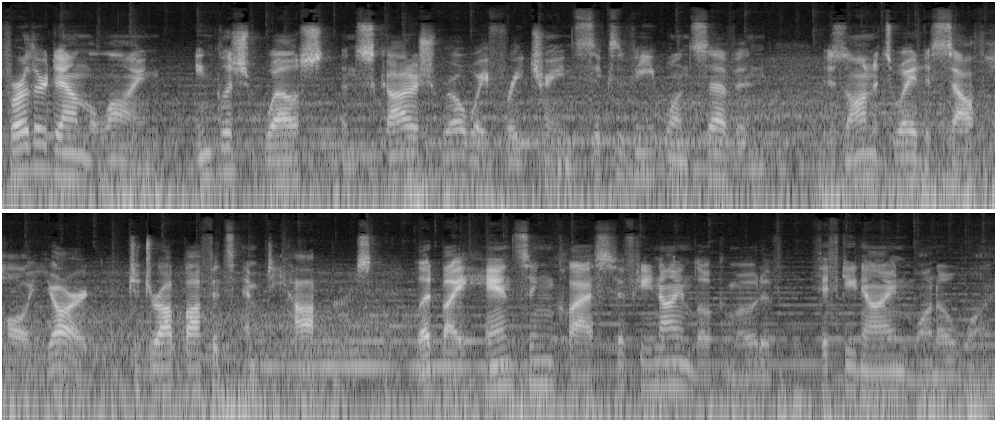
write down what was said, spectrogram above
Further down the line, English, Welsh, and Scottish Railway freight train 6V17 is on its way to Southall Yard to drop off its empty hoppers, led by Hanson Class 59 locomotive 59101,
